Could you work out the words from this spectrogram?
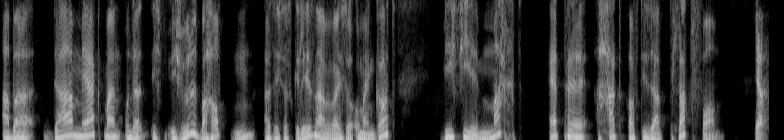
aber da merkt man, und da, ich, ich würde behaupten, als ich das gelesen habe, war ich so, oh mein Gott, wie viel Macht Apple hat auf dieser Plattform. Ja.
